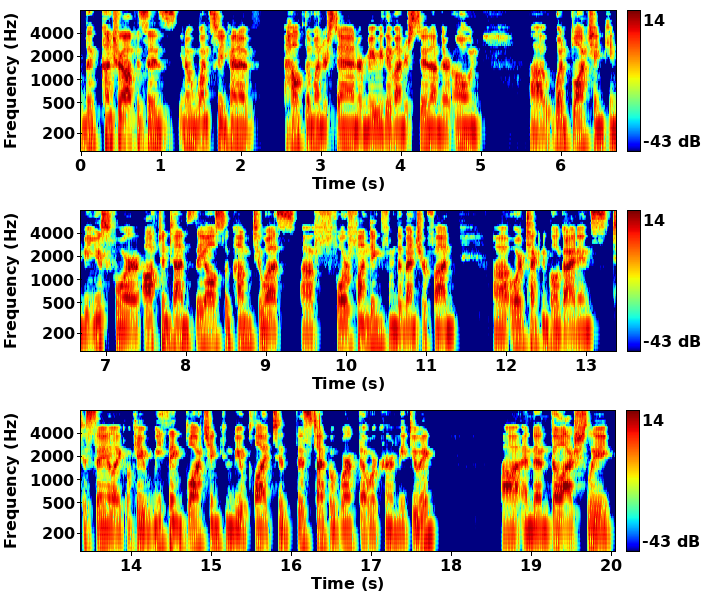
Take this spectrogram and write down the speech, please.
the country offices, you know, once we kind of help them understand, or maybe they've understood on their own uh, what blockchain can be used for, oftentimes they also come to us uh, for funding from the venture fund uh, or technical guidance to say, like, okay, we think blockchain can be applied to this type of work that we're currently doing. Uh, and then they'll actually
